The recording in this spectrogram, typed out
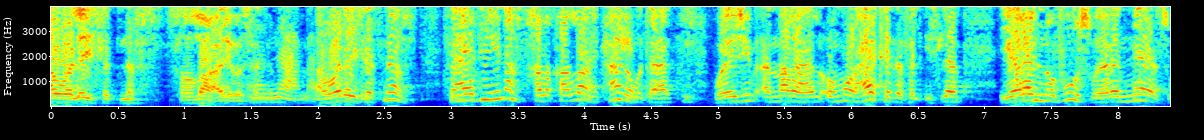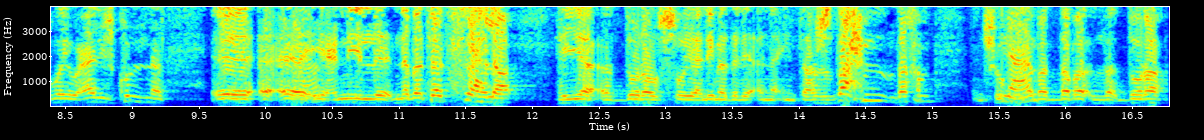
أوليست نفس صلى الله عليه وسلم. نعم. أوليست نفس. فهذه نفس خلق الله سبحانه أكيد. وتعالى. ويجب أن نرى الأمور هكذا فالإسلام يرى النفوس ويرى الناس ويعالج كل الناس. آه، آه، آه، يعني النباتات السهلة. هي الذرة والصويا لماذا؟ لأن إنتاج ضخم ضخم نشوف نعم. الذرة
